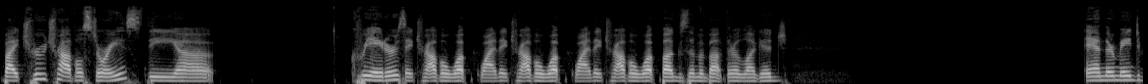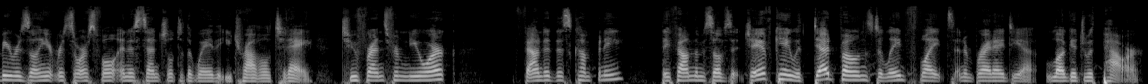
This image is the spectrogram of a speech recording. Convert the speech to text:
by true travel stories. The uh, creators, they travel, what, why they travel, what, why they travel, what bugs them about their luggage and they're made to be resilient, resourceful, and essential to the way that you travel today. Two friends from New York founded this company. They found themselves at JFK with dead phones, delayed flights, and a bright idea luggage with power.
